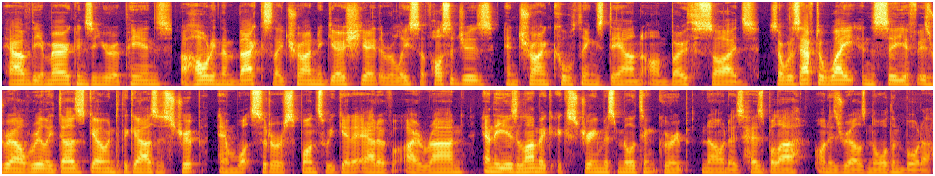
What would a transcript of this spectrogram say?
However, the Americans and Europeans are holding them back, so they try and negotiate the release of hostages and try and cool things down on both sides. So we'll just have to wait and see if Israel really does go into the Gaza Strip and what sort of response we get out of Iran and the Islamic extremist militant group known as Hezbollah on Israel's northern border,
